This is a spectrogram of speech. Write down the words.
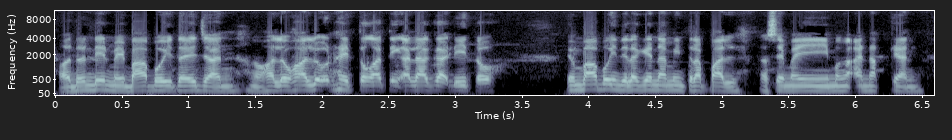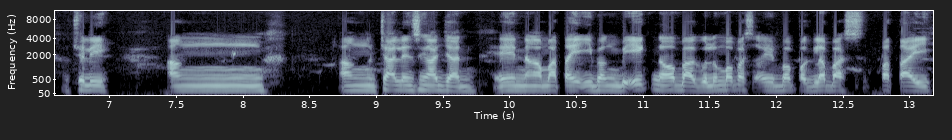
O, doon din, may baboy tayo dyan. O, halo-halo na itong ating alaga dito. Yung baboy, nilagyan namin trapal kasi may mga anak yan. Actually, ang ang challenge nga dyan, eh, nangamatay ibang biik, no? Bago lumabas o iba paglabas, patay.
